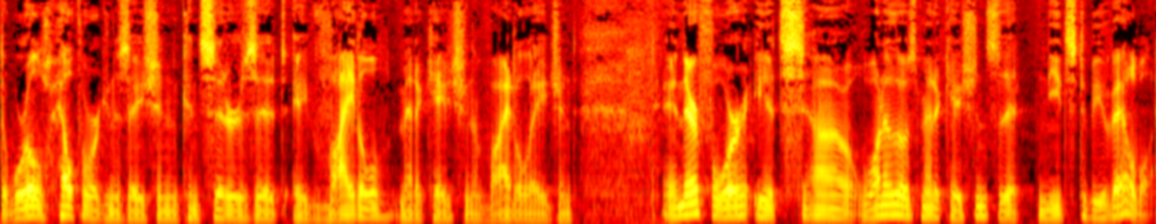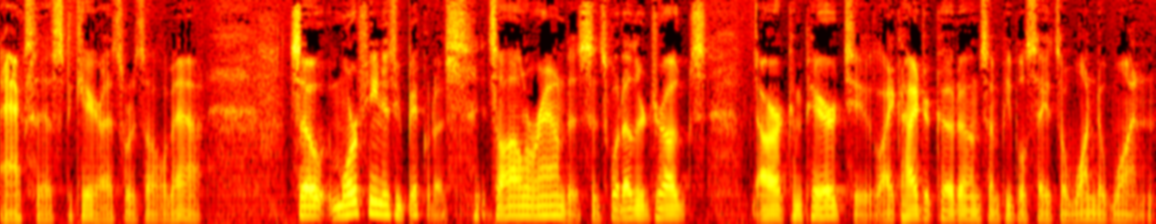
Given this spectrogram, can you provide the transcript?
The World Health Organization considers it a vital medication, a vital agent. And therefore, it's uh, one of those medications that needs to be available, access to care. That's what it's all about. So, morphine is ubiquitous. It's all around us. It's what other drugs are compared to. Like hydrocodone, some people say it's a one to one.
